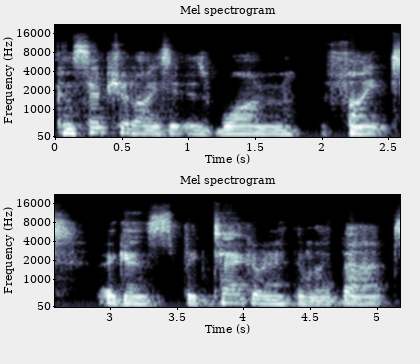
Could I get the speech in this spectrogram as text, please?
conceptualize it as one fight against big tech or anything like that.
